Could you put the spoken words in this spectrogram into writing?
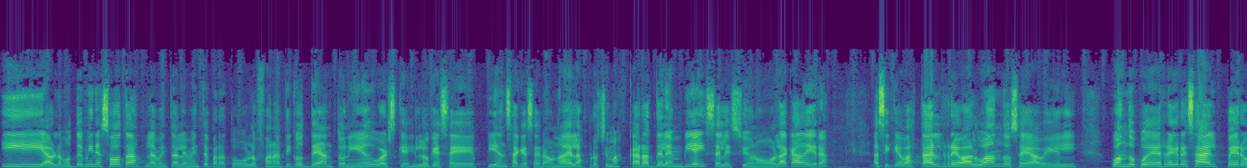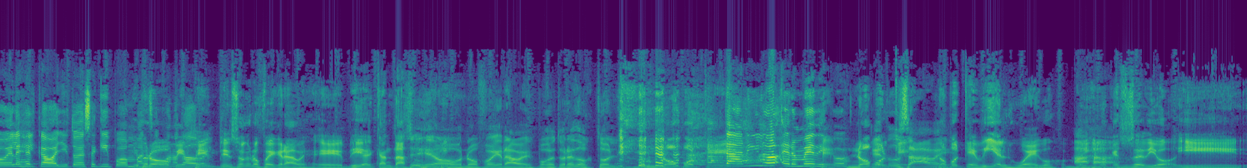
Y hablamos de Minnesota, lamentablemente para todos los fanáticos de Anthony Edwards, que es lo que se piensa que será una de las próximas caras de la NBA, se lesionó la cadera. Así que va a estar revaluándose a ver cuándo puede regresar, pero él es el caballito de ese equipo Sí, pero pi- anotador. pi- pienso que no fue grave. Eh, vi el cantazo. Sí, no, no fue grave, porque tú eres doctor. No porque... Danilo Hermédico. No ¿Qué tú porque, sabes? no porque vi el juego, vi Ajá. lo que sucedió y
